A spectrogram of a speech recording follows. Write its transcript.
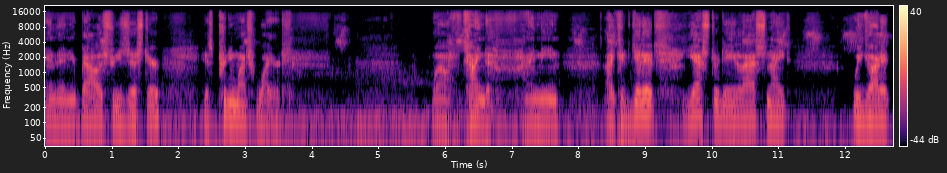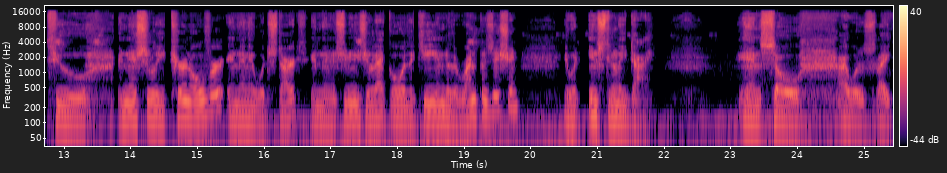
and then your ballast resistor is pretty much wired. Well, kinda. I mean, I could get it yesterday, last night. We got it to initially turn over and then it would start. And then as soon as you let go of the key into the run position, it would instantly die. And so I was like,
